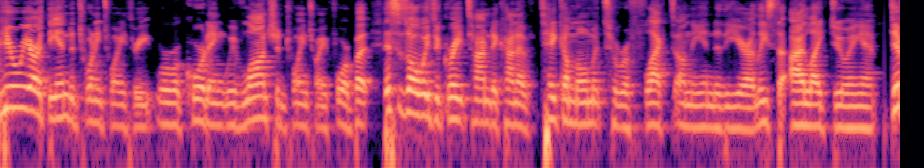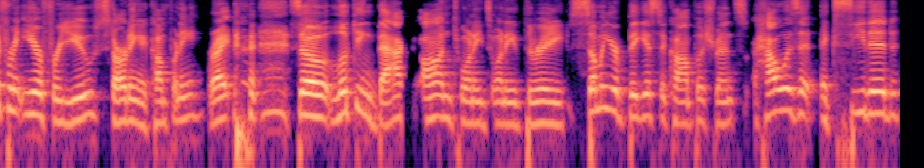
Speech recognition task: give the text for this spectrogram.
here we are are at the end of 2023. We're recording, we've launched in 2024, but this is always a great time to kind of take a moment to reflect on the end of the year. At least I like doing it. Different year for you, starting a company, right? so looking back on 2023, some of your biggest accomplishments, how has it exceeded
